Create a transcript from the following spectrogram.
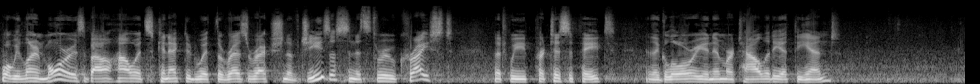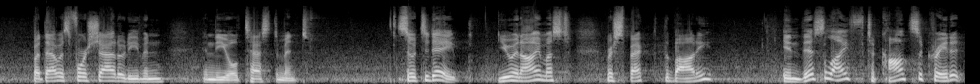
What we learn more is about how it's connected with the resurrection of Jesus, and it's through Christ that we participate in the glory and immortality at the end. But that was foreshadowed even in the Old Testament. So today, you and I must respect the body in this life to consecrate it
